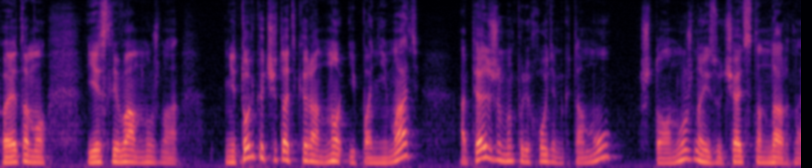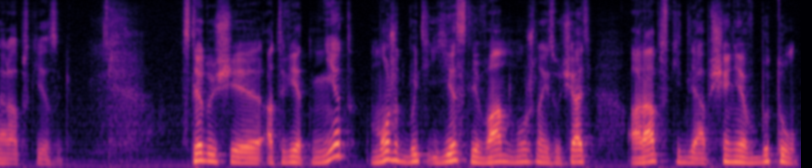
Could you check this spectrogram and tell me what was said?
Поэтому, если вам нужно не только читать Коран, но и понимать, опять же мы приходим к тому, что нужно изучать стандартный арабский язык. Следующий ответ «нет» может быть, если вам нужно изучать арабский для общения в быту,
